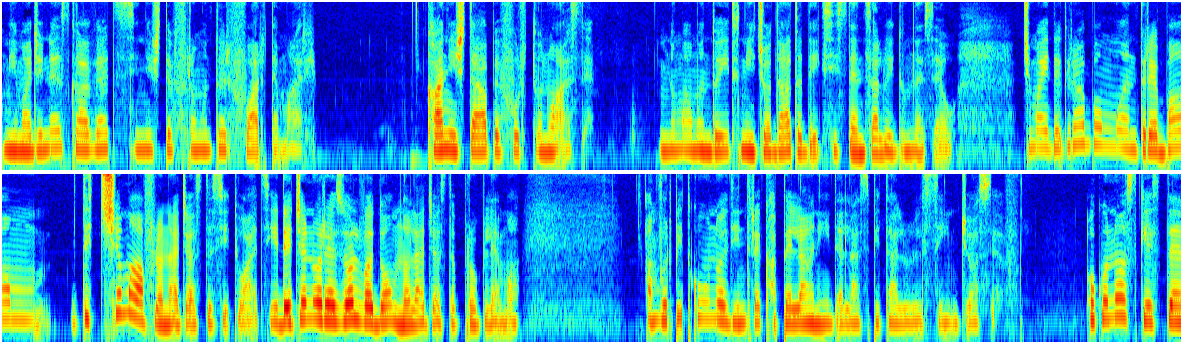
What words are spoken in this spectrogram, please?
Îmi imaginez că aveați niște frământări foarte mari, ca niște ape furtunoase. Nu m-am îndoit niciodată de existența lui Dumnezeu, ci mai degrabă mă întrebam de ce mă aflu în această situație, de ce nu rezolvă Domnul această problemă. Am vorbit cu unul dintre capelanii de la spitalul St. Joseph. O cunosc, este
